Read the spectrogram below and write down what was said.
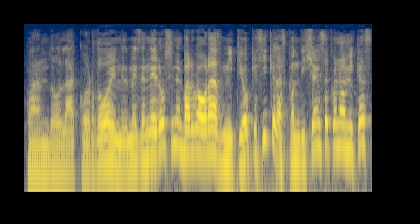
cuando la acordó en el mes de enero, sin embargo ahora admitió que sí, que las condiciones económicas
